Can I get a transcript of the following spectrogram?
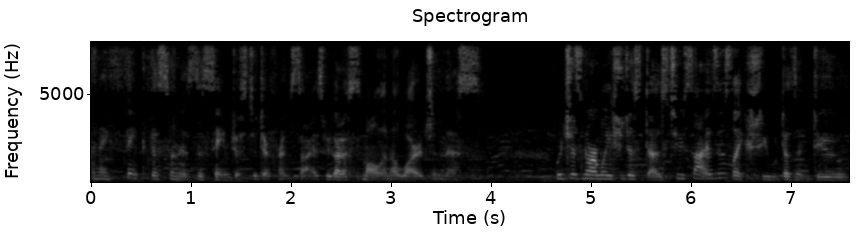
And I think this one is the same, just a different size. We got a small and a large in this which is normally she just does two sizes. Like she doesn't do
